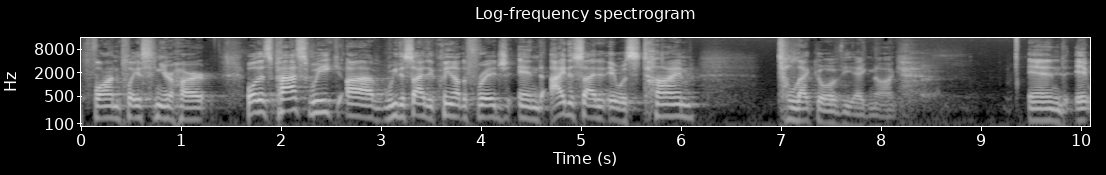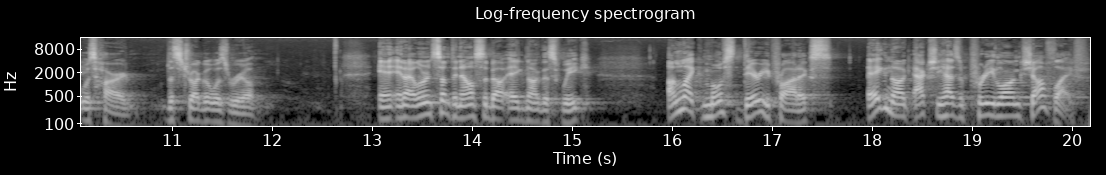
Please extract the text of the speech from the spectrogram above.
fond place in your heart. Well, this past week, uh, we decided to clean out the fridge, and I decided it was time to let go of the eggnog. And it was hard, the struggle was real. And, and I learned something else about eggnog this week. Unlike most dairy products, eggnog actually has a pretty long shelf life.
